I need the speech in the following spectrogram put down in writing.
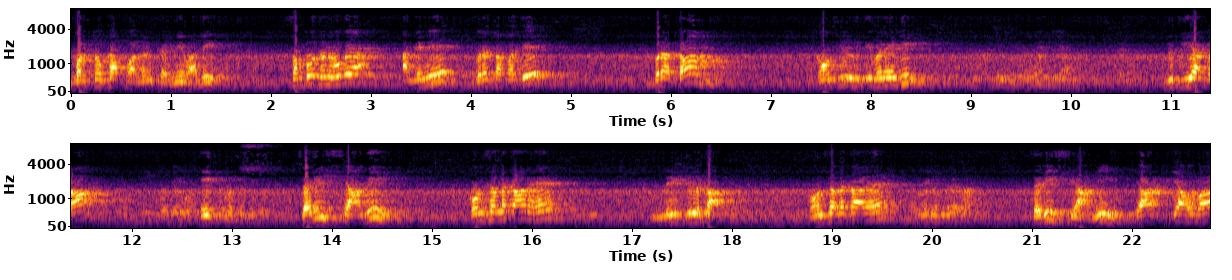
व्रतों का पालन करने वाले। संबोधन हो गया। अग्नि व्रतपति व्रतम कौन सी विधि बनेगी? द्वितीय का एक वचन चरिश्यामी कौन सा लकार है? लिटिल का कौन सा लकार है? चरिश्यामी क्या क्या होगा?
